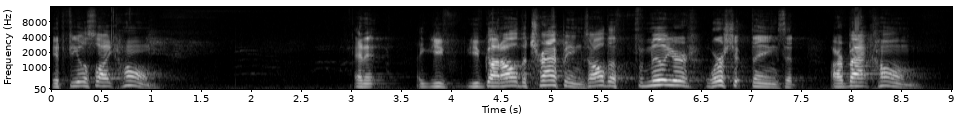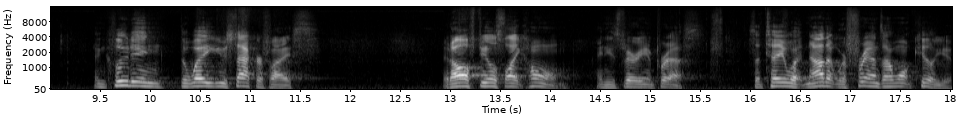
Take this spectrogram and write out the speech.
it feels like home. And it, you've, you've got all the trappings, all the familiar worship things that are back home, including the way you sacrifice. It all feels like home. And he's very impressed. So I tell you what, now that we're friends, I won't kill you.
